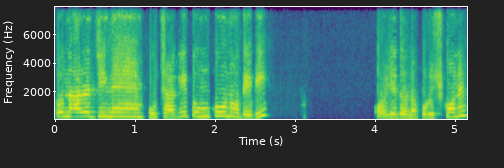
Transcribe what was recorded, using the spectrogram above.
तो नारद जी ने पूछा कि तुम कौन हो देवी? और ये दोनों पुरुष कौन है?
